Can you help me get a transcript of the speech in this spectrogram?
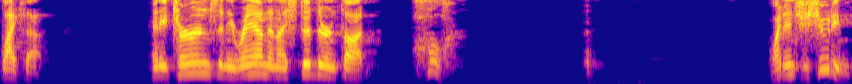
like that. And he turns and he ran and I stood there and thought, oh, why didn't you shoot him?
